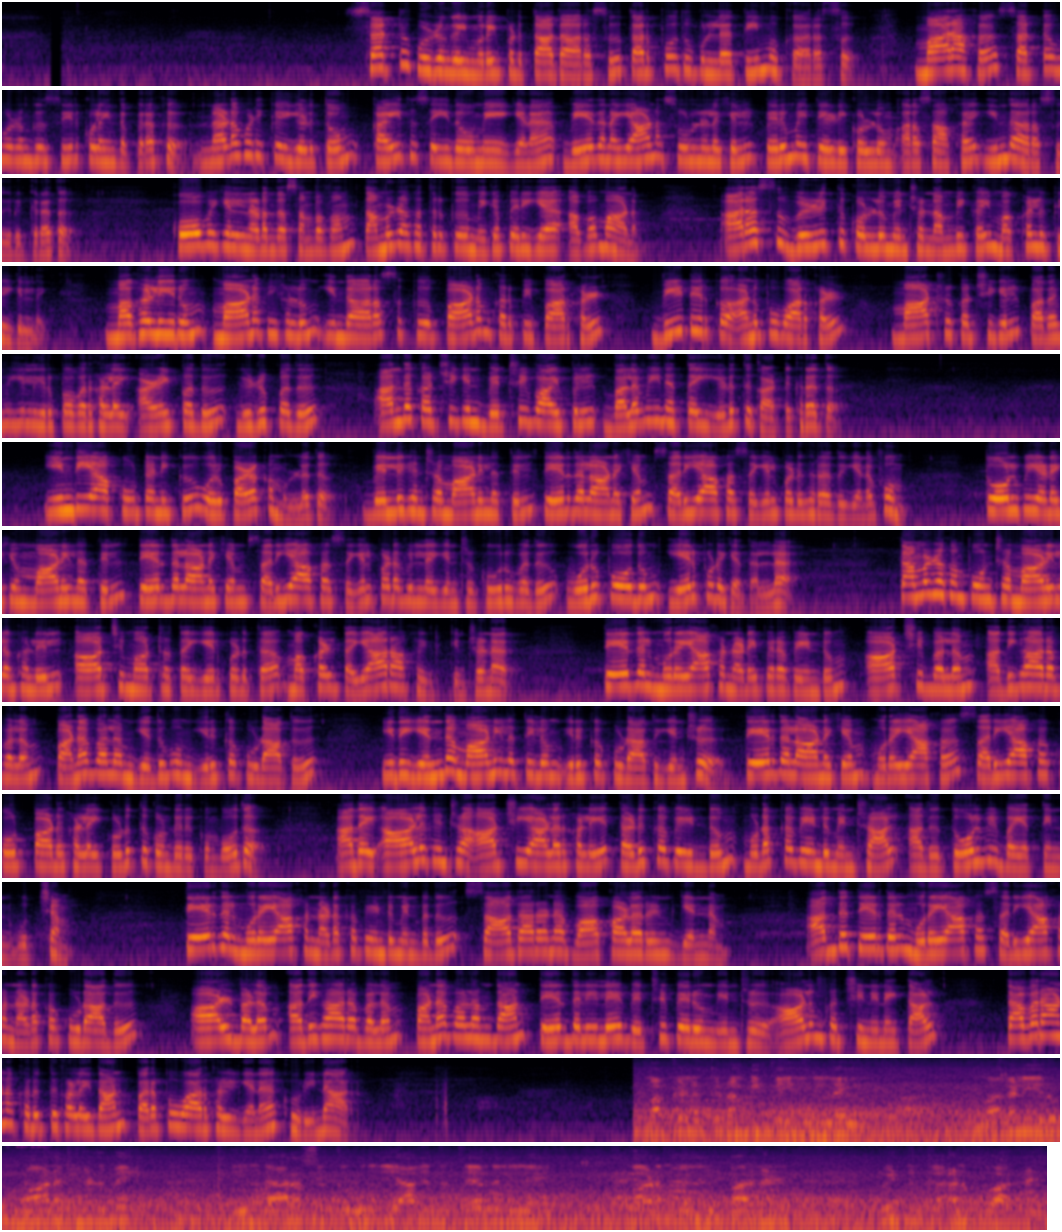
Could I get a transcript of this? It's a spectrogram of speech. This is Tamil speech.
சட்ட ஒழுங்கை முறைப்படுத்தாத அரசு தற்போது உள்ள திமுக அரசு. மாறாக சட்ட ஒழுங்கு சீர்குலைந்த பிறகு நடவடிக்கை எடுத்தோம் கைது செய்தோமே என வேதனையான சூழ்நிலையில் பெருமை தேடிக்கொள்ளும் அரசாக இந்த அரசு இருக்கிறது. கோவையில் நடந்த சம்பவம் தமிழகத்திற்கு மிகப்பெரிய அவமானம். அரசு விழித்து கொள்ளும் என்ற நம்பிக்கை மக்களுக்கு இல்லை. மகளிரும் மாணவிகளும் இந்த அரசுக்கு பாடம் கற்பிப்பார்கள் வீட்டிற்கு அனுப்புவார்கள் மாற்று கட்சியில் பதவியில் இருப்பவர்களை அழைப்பது இழுப்பது அந்த கட்சியின் வெற்றி வாய்ப்பில் பலவீனத்தை எடுத்து காட்டுகிறது இந்தியா கூட்டணிக்கு ஒரு பழக்கம் உள்ளது. வெல்லுகின்ற மாநிலத்தில் தேர்தல் ஆணையம் சரியாக செயல்படுகிறது எனவும் தோல்வியடையும் மாநிலத்தில் தேர்தல் ஆணையம் சரியாக செயல்படவில்லை என்று கூறுவது ஒருபோதும் ஏற்புடையதல்ல. தமிழகம் போன்ற மாநிலங்களில் ஆட்சி மாற்றத்தை ஏற்படுத்த மக்கள் தயாராக இருக்கின்றனர். தேர்தல் முறையாக நடைபெற வேண்டும். ஆட்சி பலம் அதிகார பலம் பணபலம் எதுவும் இருக்கக்கூடாது. இது எந்த மாநிலத்திலும் இருக்கக்கூடாது என்று தேர்தல் ஆணையம் முறையாக சரியாக கோட்பாடுகளை கொடுத்து கொண்டிருக்கும் போது அதை ஆளுகின்ற ஆட்சியாளர்களே தடுக்க வேண்டும் முடக்க வேண்டும் என்றால் அது தோல்வி பயத்தின் உச்சம். தேர்தல் முறையாக நடக்க வேண்டும் என்பது சாதாரண வாக்காளரின் எண்ணம். அந்த தேர்தல் முறையாக சரியாக நடக்கக்கூடாது. ஆள்பலம் அதிகார பலம் பணபலம்தான் தேர்தலிலே வெற்றி பெறும் என்று ஆளும் கட்சி நினைத்தால் தவறான கருத்துக்களை தான் பரப்புவார்கள் என கூறினார். மக்களுக்கு நம்பிக்கை இல்லை. மகளிரும் மாணவிகளுமே இந்த அரசுக்கு உறுதியாக இந்த தேர்தலிலே பாடம் கற்பிப்பார்கள் வீட்டுக்கு அனுப்புவார்கள்.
